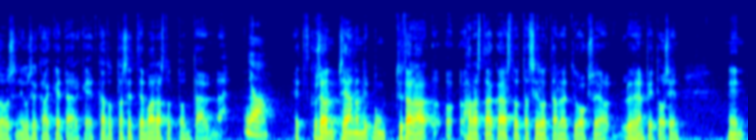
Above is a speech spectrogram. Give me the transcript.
olisi niin kuin se kaikkein tärkein, että katsottaisiin, että varastot on täynnä. Joo. Et kun se on, sehän on, mun tytär harrastaa kanssa tuota, silloin tällöin juoksuja lyhyempi tosin, niin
